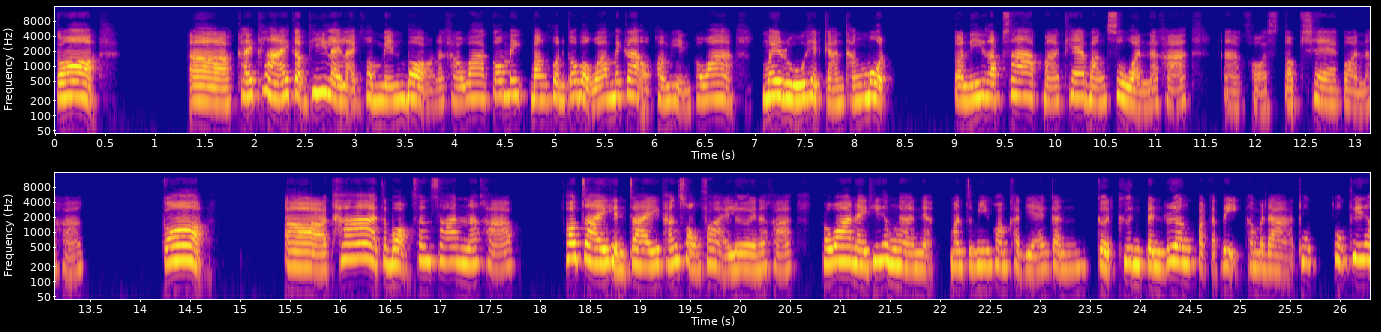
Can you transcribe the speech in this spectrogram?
ก็เอ่อคล้ายๆกับที่หลาย ๆ คอมเมนต์บอกนะคะ ว่าก็ไม่บางคนก็บอกว่าไม่กล้าออกความเห็น เพราะว่าไม่รู้เหตุการณ์ทั้งหมด ตอนนี้รับทราบมาแค่บางส่วนนะคะ อ่าขอ stop share ก่อนนะคะ ก็ถ้าจะบอกสั้น ๆนะคะ เข้าใจเห็นใจทั้ง2ฝ่ายเลยนะคะ เพราะว่าในที่ทำงานเนี่ยมันจะมีความขัดแย้งกันเกิดขึ้นเป็นเรื่องปกติธรรมดาทุกทุกที่ท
